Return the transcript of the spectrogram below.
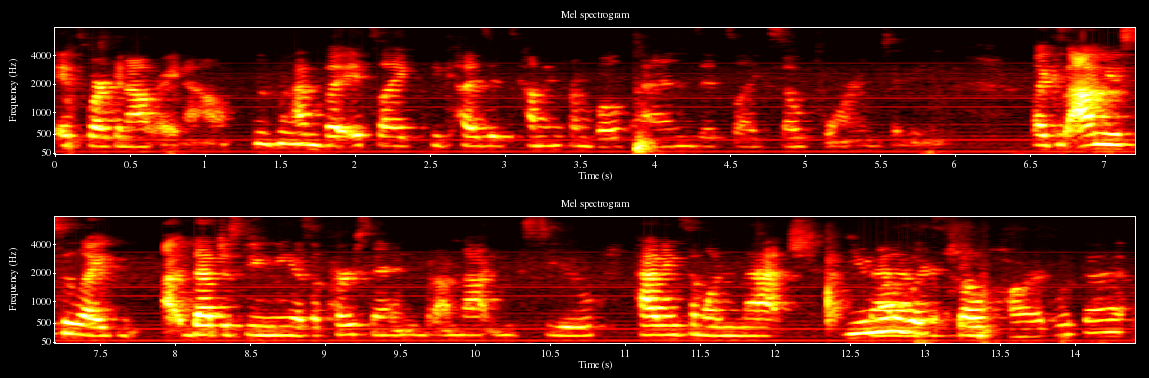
it's working out right now Mhm. um, but it's like because it's coming from both ends, it's like so foreign to me. Like, cause I'm used to like uh, that just being me as a person, but I'm not used to having someone match. You know energy. what's so hard with that?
